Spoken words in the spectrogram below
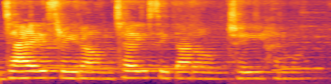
ജയ ശ്രീറാം ജയ് സീതാറാം ജയ് ഹനുമാൻ.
